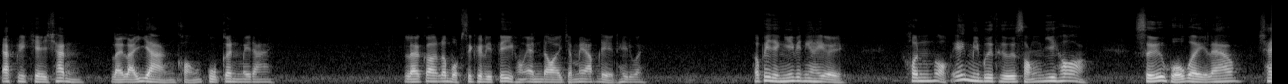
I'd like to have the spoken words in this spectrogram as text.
แอปพลิเคชันหลาย ๆ อย่างของ Google ไม่ได้ แล้วก็ระบบ Security ของ Android จะไม่อัปเดตให้ด้วยเพราะเป็นอย่างนี้เป็นไงเอ่ย คนบอกเอ๊ะมีมือถือ 2 ยี่ห้อ ซื้อหัวเว่ยแล้วใช้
